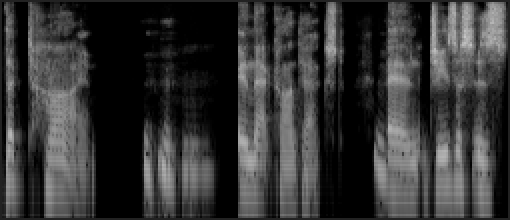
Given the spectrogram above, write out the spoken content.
the time mm-hmm. in that context. Mm-hmm. And Jesus is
